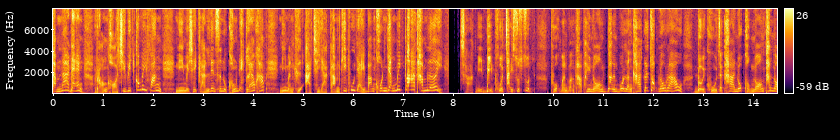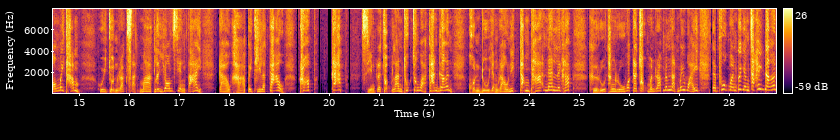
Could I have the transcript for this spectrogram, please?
ดำหน้าแดง ร้องขอชีวิตก็ไม่ฟัง นี่ไม่ใช่การเล่นสนุกของเด็กแล้วครับ นี่มันคืออาชญากรรมที่ผู้ใหญ่บางคนยังไม่กล้าทำเลย ฉากนี้บีบหัวใจสุดๆ พวกมันบังคับให้น้องเดินบนหลังคากระจกเร้าๆ โดยขู่จะฆ่านกของน้องถ้าน้องไม่ทำ หุยจุนรักสัตว์มากเลยยอมเสี่ยงตาย ก้าวขาไปทีละก้าว ครอบกรับ เสียงกระจกลั่นทุกจังหวะการเดิน คนดูอย่างเรานี่กำพระแน่นเลยครับ คือรู้ทั้งรู้ว่ากระจกมันรับน้ำหนักไม่ไหว แต่พวกมันก็ยังจะให้เดิน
